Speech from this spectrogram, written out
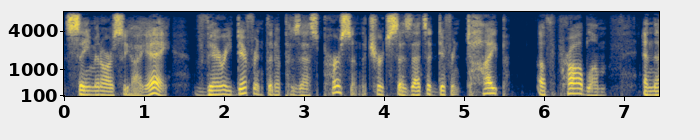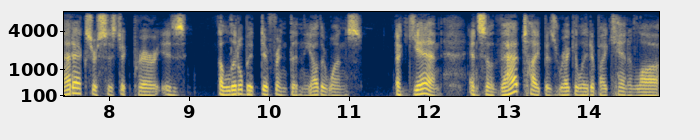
Same in RCIA. Very different than a possessed person. The church says that's a different type of problem, and that exorcistic prayer is a little bit different than the other ones again. And so that type is regulated by canon law.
